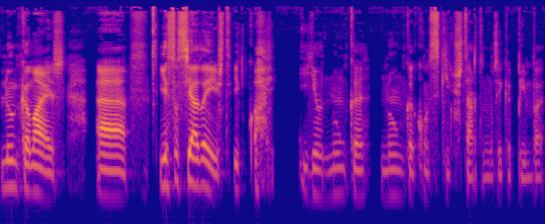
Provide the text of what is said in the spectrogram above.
Nunca mais. Ah, e associado a isto, e, ai, e eu nunca, nunca consegui gostar de música pimba,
